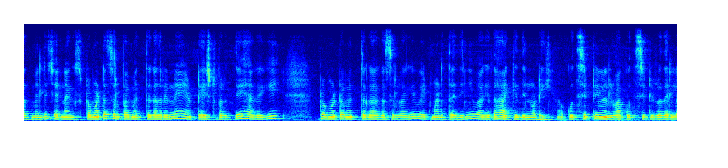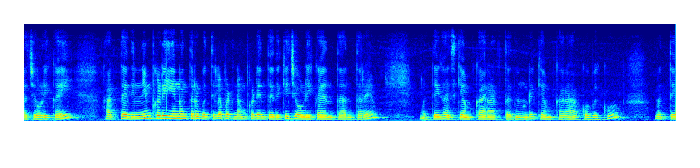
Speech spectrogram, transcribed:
ಆದಮೇಲೆ ಚೆನ್ನಾಗಿ ಟೊಮೆಟೊ ಸ್ವಲ್ಪ ಮೆತ್ತಗಾದ್ರೇ ಟೇಸ್ಟ್ ಬರುತ್ತೆ. ಹಾಗಾಗಿ ಟೊಮೆಟೊ ಮೆತ್ತಗಾಗೋ ಸಲುವಾಗಿ ವೆಯ್ಟ್ ಮಾಡ್ತಾಯಿದ್ದೀನಿ ಇವಾಗ ಇದು ಹಾಕಿದ್ದೀನಿ ನೋಡಿ. ಕುದಿಸಿಟ್ಟಿನಲ್ವ? ಕುದಿಸಿಟ್ಟಿರೋದೆಲ್ಲ ಚೌಳಿಕಾಯಿ. ಹಾಕ್ತಾಯಿದ್ದೀನಿ ನಿಮ್ಮ ಕಡೆ ಏನಂತಾರೋ ಗೊತ್ತಿಲ್ಲ ಬಟ್ ನಮ್ಮ ಕಡೆ ಅಂತ ಇದಕ್ಕೆ ಚೌಳಿಕಾಯಿ ಅಂತ ಅಂತಾರೆ. ಮತ್ತು ಈಗ ಹಸಿ ಕೆಂಪು ಖಾರ ಹಾಕ್ತಾಯಿದ್ದೀನಿ ನೋಡಿ, ಕೆಂಪು ಖಾರ ಹಾಕ್ಕೋಬೇಕು. ಮತ್ತು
